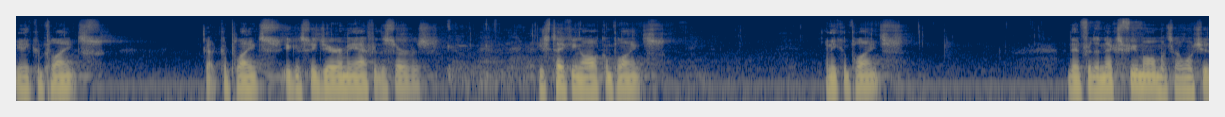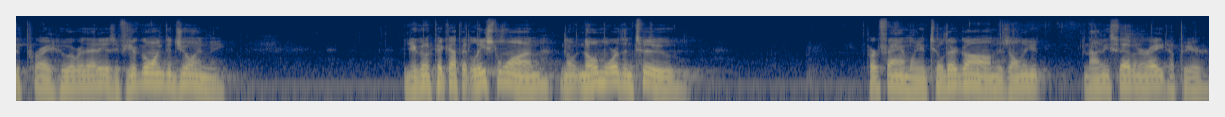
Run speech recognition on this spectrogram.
Any complaints? Got complaints? You can see Jeremy after the service. He's taking all complaints. Any complaints? Then, for the next few moments, I want you to pray, whoever that is. If you're going to join me, you're going to pick up at least one, no, no more than two per family until they're gone. There's only 97 or 8 up here.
